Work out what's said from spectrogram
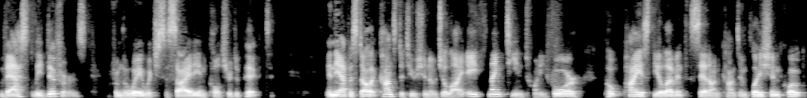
vastly differs from the way which society and culture depict. In the Apostolic Constitution of July 8, 1924, Pope Pius XI said on contemplation, quote,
